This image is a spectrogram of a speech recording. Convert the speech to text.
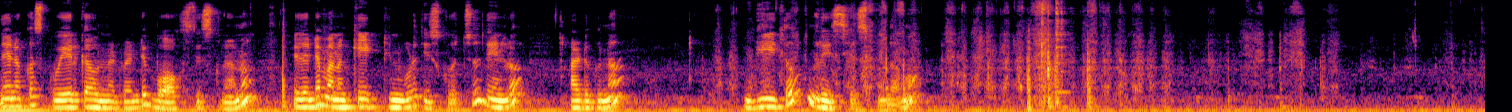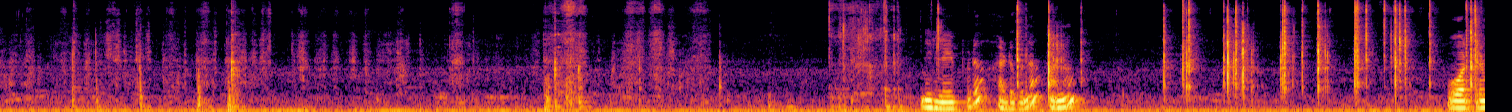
నేను ఒక స్క్వేర్గా ఉన్నటువంటి బాక్స్ తీసుకున్నాను. లేదంటే మనం కేక్ టిన్ కూడా తీసుకోవచ్చు. దీనిలో అడుగున గీతో గ్రీస్ చేసుకుందాము. దీనిలో ఇప్పుడు అడుగున మనం వాటర్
